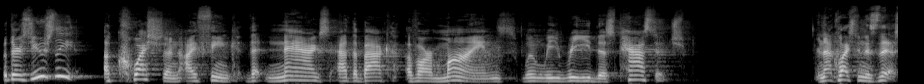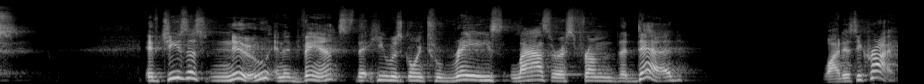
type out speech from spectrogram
But there's usually a question, I think, that nags at the back of our minds when we read this passage. And that question is this If Jesus knew in advance that he was going to raise Lazarus from the dead, why does he cry?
